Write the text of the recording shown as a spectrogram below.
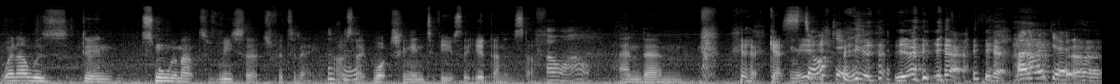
When I was doing small amounts of research for today, I was like watching interviews that you'd done and stuff. Oh wow. And um, yeah, get me. Stalking. yeah, yeah, yeah. I like it. Uh,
